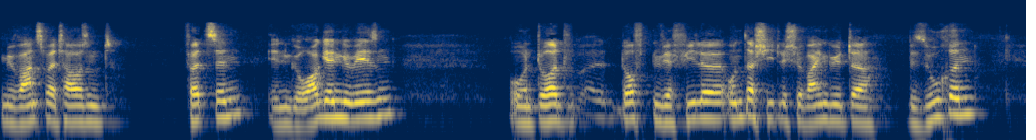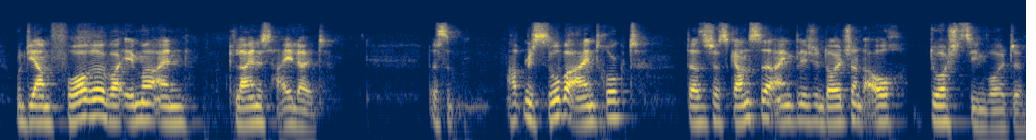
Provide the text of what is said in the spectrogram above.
wir waren 2014 in Georgien gewesen und dort durften wir viele unterschiedliche Weingüter besuchen und die Amphore war immer ein kleines Highlight. Das hat mich so beeindruckt, dass ich das Ganze eigentlich in Deutschland auch durchziehen wollte.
